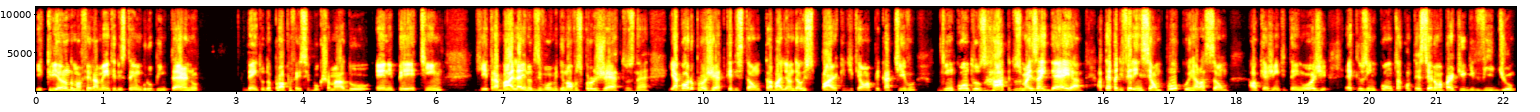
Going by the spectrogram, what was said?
e criando uma ferramenta, eles têm um grupo interno dentro do próprio Facebook chamado NPE Team, que trabalha aí no desenvolvimento de novos projetos, né? E agora o projeto que eles estão trabalhando é o Spark, de que é um aplicativo de encontros rápidos, mas a ideia, até para diferenciar um pouco em relação ao que a gente tem hoje, é que os encontros acontecerão a partir de vídeo.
